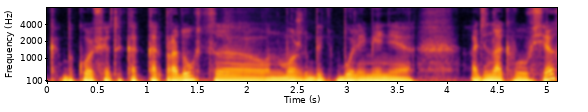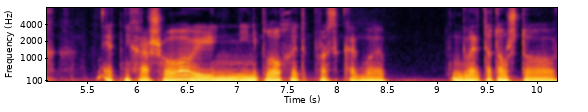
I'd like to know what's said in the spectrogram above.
как бы кофе это как, как продукт, э, он может быть более-менее одинаковый у всех. Это не хорошо и не неплохо, это просто как бы говорит о том, что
